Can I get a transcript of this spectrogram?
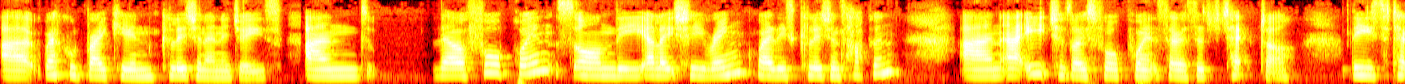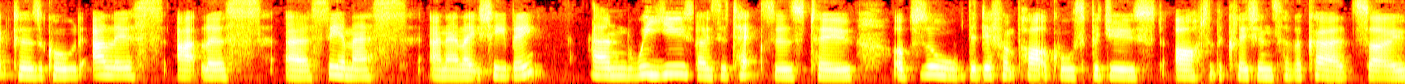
at record breaking collision energies. And there are four points on the LHC ring where these collisions happen, and at each of those four points, there is a detector. These detectors are called ALICE, ATLAS, uh, CMS, and LHCb. And we use those detectors to absorb the different particles produced after the collisions have occurred. So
